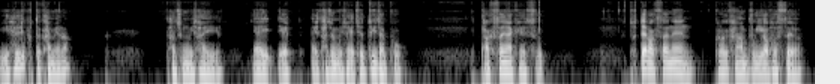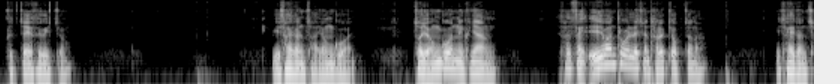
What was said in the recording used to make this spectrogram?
이 헬리콥터 카메라 다중 미사일 야 이- 내가 아니, 다중 미사일 제트기 자폭 박사냐 개수. 저때 박사는 그렇게 강한 무기가 없었어요. 글자에 쓰고 있죠. 미사일 전차 연구원. 저 연구원은 그냥 사실상 일반 토일렛이랑 다를 게 없잖아. 미사일 전차.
